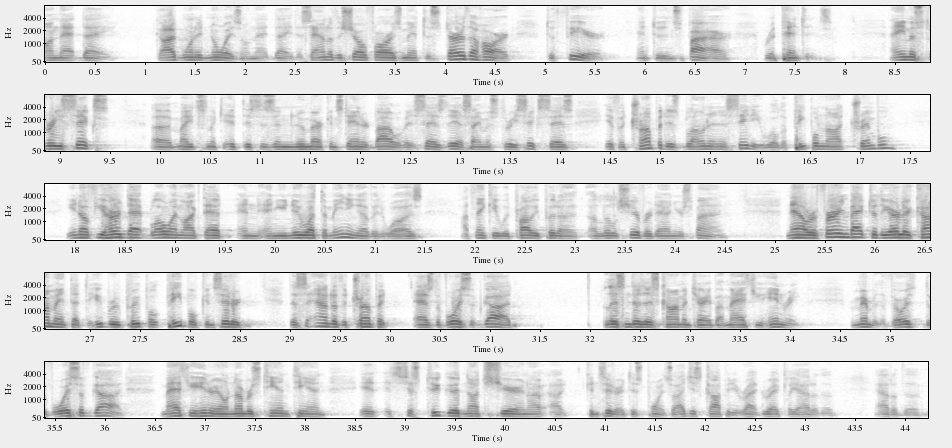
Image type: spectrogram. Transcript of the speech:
on that day. God wanted noise on that day. The sound of the shofar is meant to stir the heart to fear and to inspire repentance. Amos 3 6 uh, made this is in the New American Standard Bible, but it says this Amos 3 6 says, If a trumpet is blown in a city, will the people not tremble? You know, if you heard that blowing like that and, and you knew what the meaning of it was, I think it would probably put a, a little shiver down your spine. Now, referring back to the earlier comment that the Hebrew people, people considered the sound of the trumpet as the voice of God, listen to this commentary by Matthew Henry. Remember, the voice, the voice of God. Matthew Henry on Numbers 10 10. It, it's just too good not to share, and I, I, consider at this point. So I just copied it right directly out of the out of the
